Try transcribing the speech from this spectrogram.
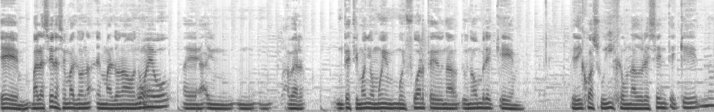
eh, balaceras en, Maldona- en Maldonado. Nuevo. Eh, hay un- a ver, un testimonio muy, muy fuerte de, una- de un hombre que le dijo a su hija, un adolescente, que, no-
